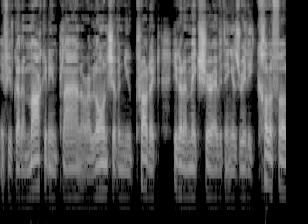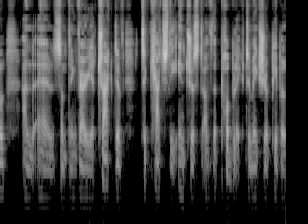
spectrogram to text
if you've got a marketing plan or a launch of a new product, you've got to make sure everything is really colorful and uh, something very attractive to catch the interest of the public, to make sure people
